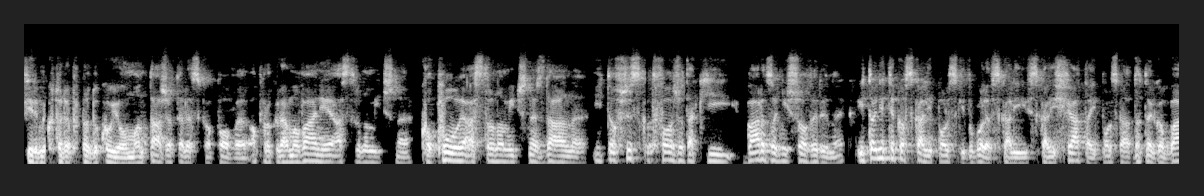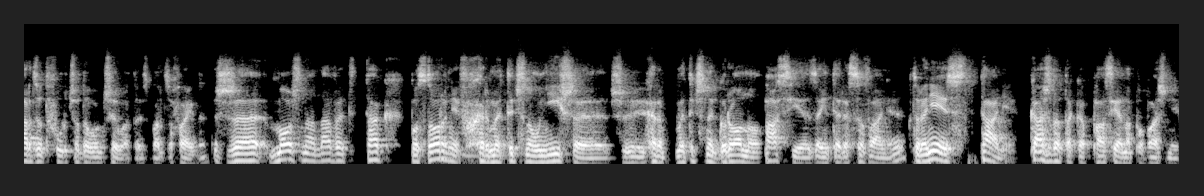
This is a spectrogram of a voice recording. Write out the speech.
firmy, które produkują montaże teleskopowe, oprogramowanie oprogramowanie astronomiczne, kopuły astronomiczne zdalne i to wszystko tworzy taki bardzo niszowy rynek. I to nie tylko w skali Polski, w ogóle w skali, w skali świata i Polska do tego bardzo twórczo dołączyła, to jest bardzo fajne, że można nawet tak pozornie w hermetyczną niszę czy hermetyczne grono, pasję, zainteresowanie, które nie jest tanie. Każda taka pasja na poważnie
